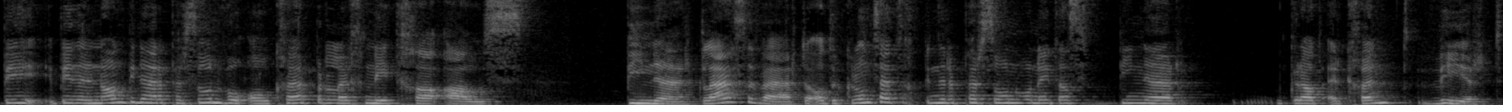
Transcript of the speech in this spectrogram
bei, bei einer non-binären Person, die auch körperlich nicht kann als binär gelesen werden oder grundsätzlich bei einer Person, die nicht als binär gerade erkannt wird,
